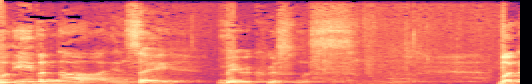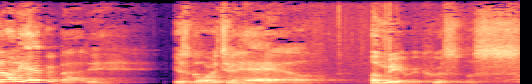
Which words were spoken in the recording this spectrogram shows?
will even nod and say Merry Christmas. But not everybody is going to have a Merry Christmas.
